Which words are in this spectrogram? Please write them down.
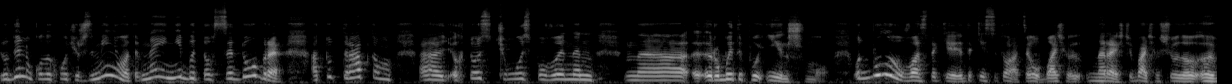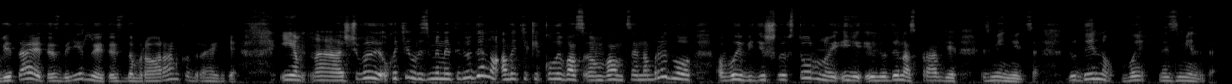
людину, коли хочеш змінювати, в неї нібито все добре, а тут раптом е, хтось чомусь повинен е, робити по-іншому. От були у вас такі, такі ситуації? О, бачу, нарешті бачу, що е, вітаєтесь, доєднуєтесь. Доброго ранку, дорогенькі. І що ви хотіли змінити людину, але тільки коли вас вам це набридло, ви відійшли в сторону, і людина справді змінюється. Людину ви не зміните.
